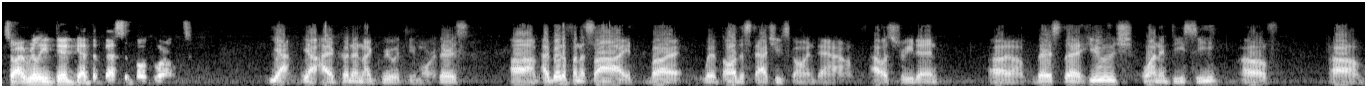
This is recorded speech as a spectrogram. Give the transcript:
So I really did get the best of both worlds. Yeah, yeah, I couldn't agree with you more. There's um, a bit of an aside, but with all the statues going down, I was reading uh, there's the huge one in D.C. of um,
